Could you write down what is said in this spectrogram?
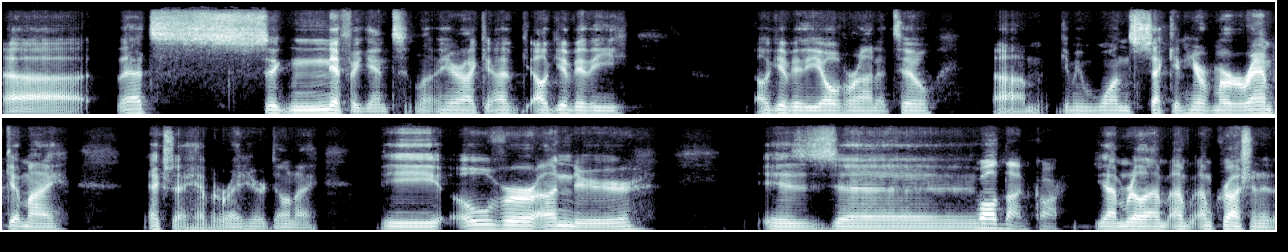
Uh, that's significant. Here, I can. I'll give you the. I'll give you the over on it too. Um, give me one second here. Verderame. Get my. Actually, I have it right here, don't I? The over under is. Uh, Well done, Carr. yeah, I'm really, I'm, I'm, I'm crushing it.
